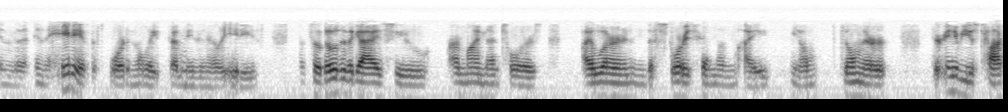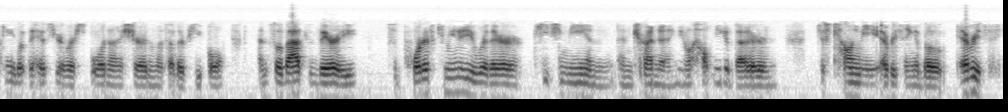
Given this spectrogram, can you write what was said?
in the in the heyday of the sport in the late 70s and early 80s. And so those are the guys who are my mentors. I learn the stories from them. I, you know, film their their interviews talking about the history of our sport, and I share them with other people. And so that's a very supportive community where they're teaching me and, and trying to, you know, help me get better and just telling me everything about everything.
